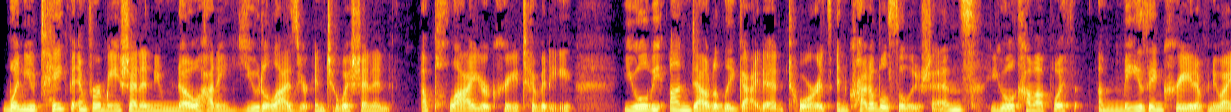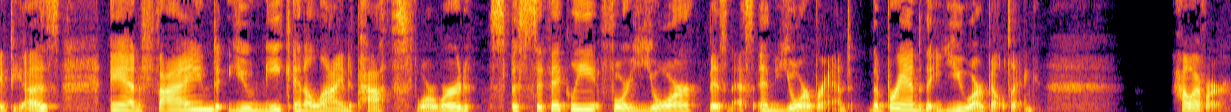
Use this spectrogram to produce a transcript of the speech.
when you take the information and you know how to utilize your intuition and apply your creativity, you will be undoubtedly guided towards incredible solutions. You will come up with amazing creative new ideas and find unique and aligned paths forward specifically for your business and your brand, the brand that you are building. However,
